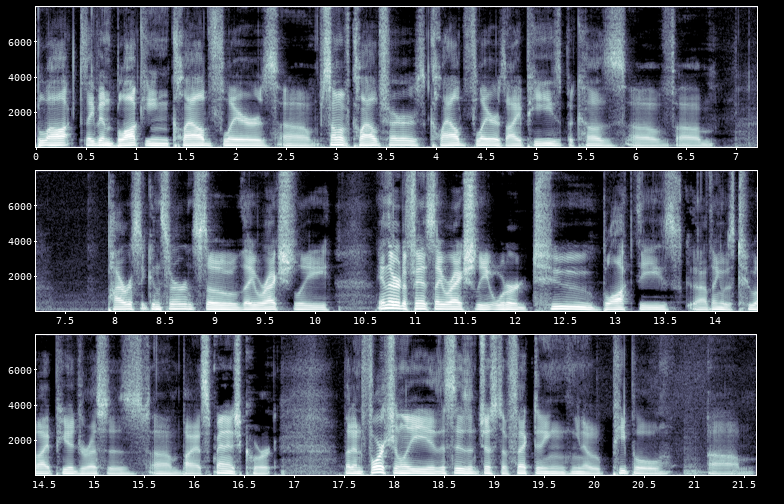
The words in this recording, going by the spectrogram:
blocked. They've been blocking Cloudflare's um, some of Cloudflare's Cloudflare's IPs because of um, piracy concerns. So they were actually, in their defense, they were actually ordered to block these. I think it was two IP addresses um, by a Spanish court. But unfortunately, this isn't just affecting you know people um,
